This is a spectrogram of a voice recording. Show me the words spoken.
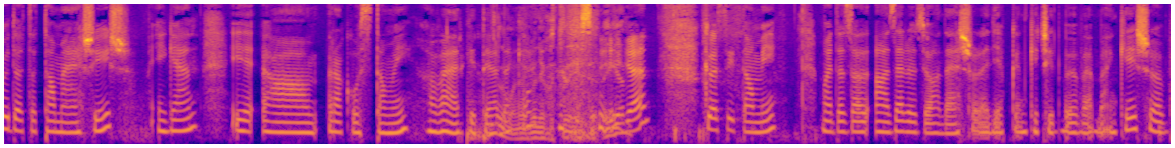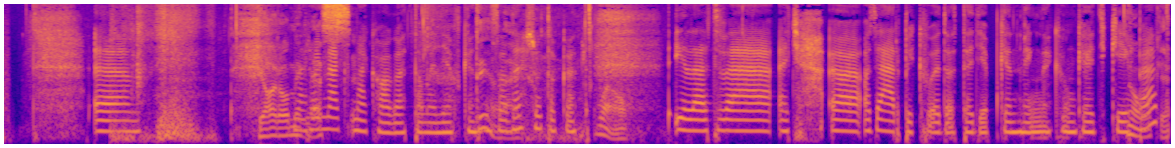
küldött a Tamás is, igen, a Rakosz Tomi, ha bárkit érdekel. igen. igen. Köszi Tomi, majd az, az előző adásról egyébként kicsit bővebben később. Um, ja, arról még mert lesz. hogy meg, meghallgattam egyébként Tényleg? az adásotokat. Wow illetve egy, az Árpi küldött egyébként még nekünk egy képet oh, okay.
